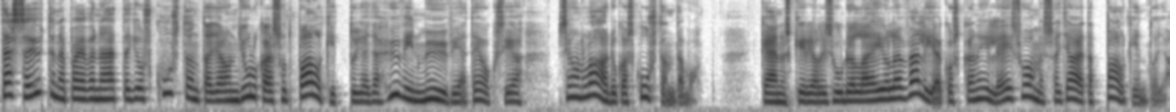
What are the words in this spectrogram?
tässä yhtenä päivänä, että jos kustantaja on julkaissut palkittuja ja hyvin myyviä teoksia, se on laadukas kustantamo. Käännöskirjallisuudella ei ole väliä, koska niille ei Suomessa jaeta palkintoja.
